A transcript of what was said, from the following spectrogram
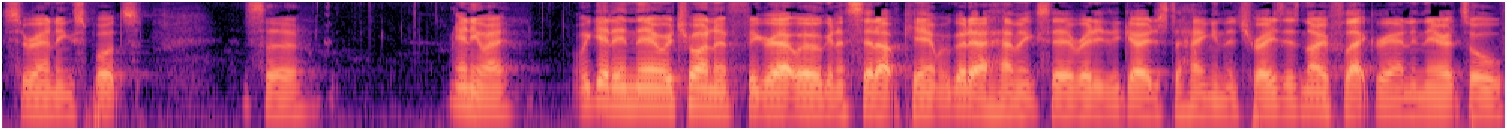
surrounding spots. So, anyway, we get in there. We're trying to figure out where we're going to set up camp. We've got our hammocks there ready to go, just to hang in the trees. There's no flat ground in there. It's all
